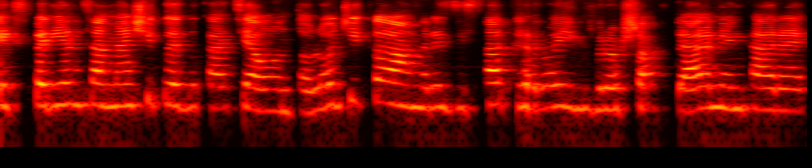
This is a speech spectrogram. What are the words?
experiența mea și cu educația ontologică. Am rezistat eroic vreo șapte ani în care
